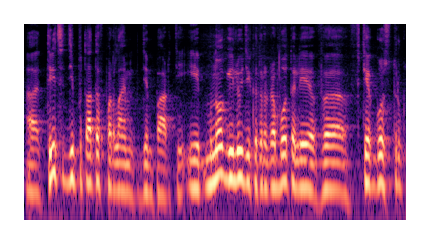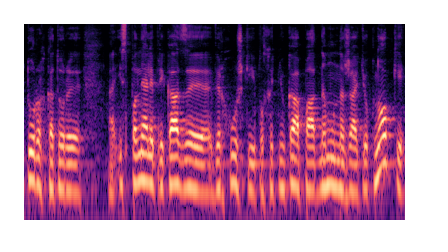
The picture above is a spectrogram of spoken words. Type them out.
30 а, депутатов парламента Демпартии и многие люди, которые работали в, в тех госструктурах, которые а, исполняли приказы верхушки и Плохотнюка по одному нажатию кнопки,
